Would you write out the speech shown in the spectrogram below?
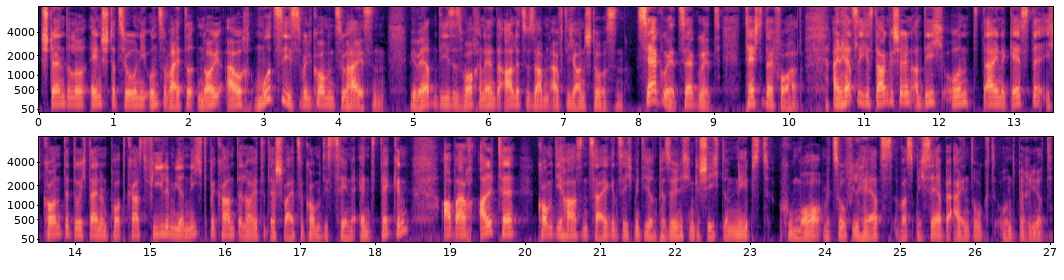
Ständeler, Endstationi und so weiter, neu auch Mutzis willkommen zu heißen. Wir werden dieses Wochenende alle zusammen auf dich anstoßen. Sehr gut, sehr gut. Testet euch vorher. Ein herzliches Dankeschön an dich und deine Gäste. Ich konnte durch deinen Podcast viele mir nicht bekannte Leute der Schweizer Comedy-Szene entdecken, aber auch alte Comedy-Hasen zeigen sich mit ihren persönlichen Geschichten und nebst Humor mit so viel Herz, was mich sehr beeindruckt und berührt.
